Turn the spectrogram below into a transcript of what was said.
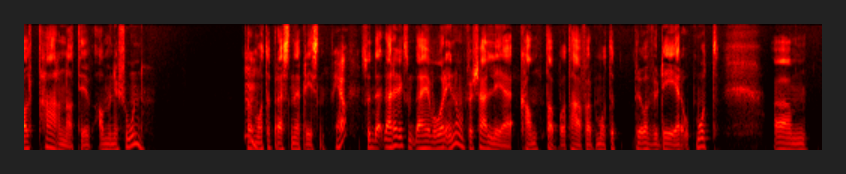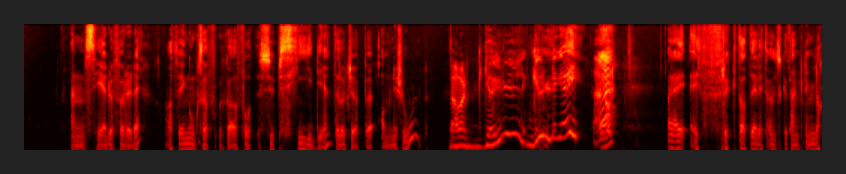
alternativ ammunisjon for å på en måte presse ned prisen. Ja. Så det, der er liksom, de har vært innom forskjellige kanter på dette for å på en måte prøve å vurdere opp mot. Um, men ser du for deg det? At vi en gang skal få, subsidie til å kjøpe ammunisjon? Det har vært gull, gullegøy! Men jeg, jeg frykter at det er litt ønsketenkning, da.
